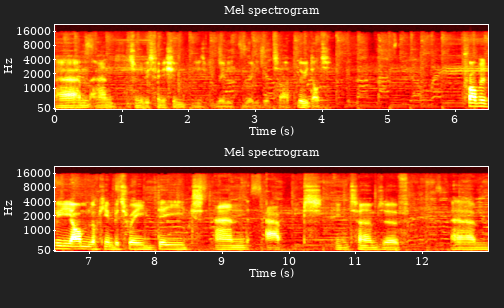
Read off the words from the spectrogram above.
Um, and some of his finishing is really, really good. So Louis Dodds. Probably I'm looking between Deegs and Abs in terms of um,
